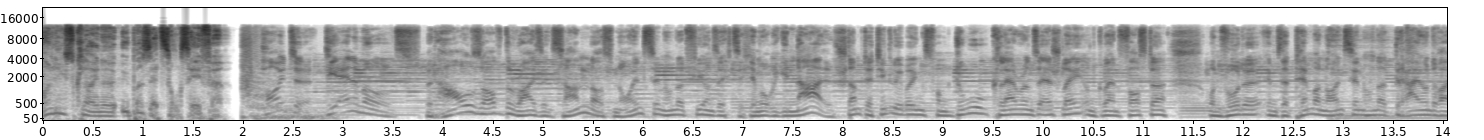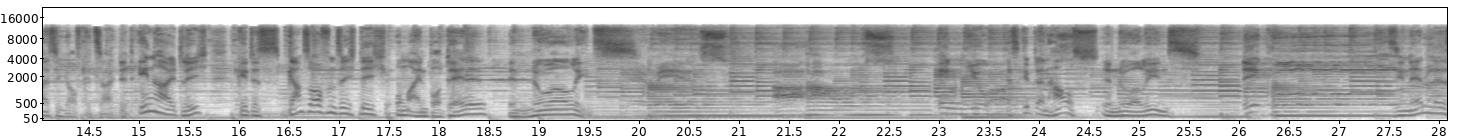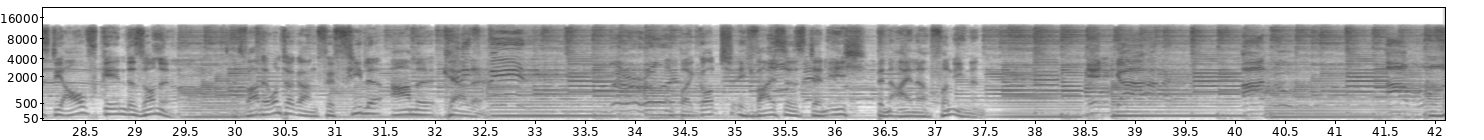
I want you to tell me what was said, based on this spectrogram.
Ollis kleine Übersetzungshilfe. Heute die Animals mit House of the Rising Sun aus 1964. Im Original stammt der Titel übrigens vom Duo Clarence Ashley und Grant Foster und wurde im September 1933 aufgezeichnet. Inhaltlich geht es ganz offensichtlich um ein Bordell in New Orleans. Es gibt ein Haus in New Orleans. Sie nennen es die aufgehende Sonne. War der Untergang für viele arme Kerle. Und bei Gott, ich weiß es, denn ich bin einer von ihnen.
